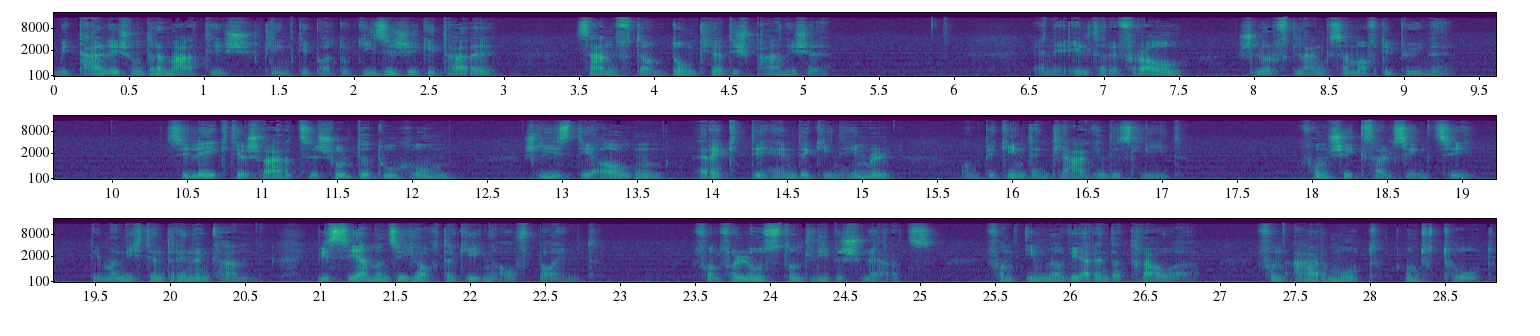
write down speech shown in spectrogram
Metallisch und dramatisch klingt die portugiesische Gitarre, sanfter und dunkler die spanische. Eine ältere Frau schlürft langsam auf die Bühne. Sie legt ihr schwarzes Schultertuch um, schließt die Augen, reckt die Hände gen Himmel und beginnt ein klagendes Lied. Vom Schicksal singt sie, dem man nicht entrinnen kann, wie sehr man sich auch dagegen aufbäumt. Von Verlust und Liebesschmerz, von immerwährender Trauer, von Armut und Tod.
